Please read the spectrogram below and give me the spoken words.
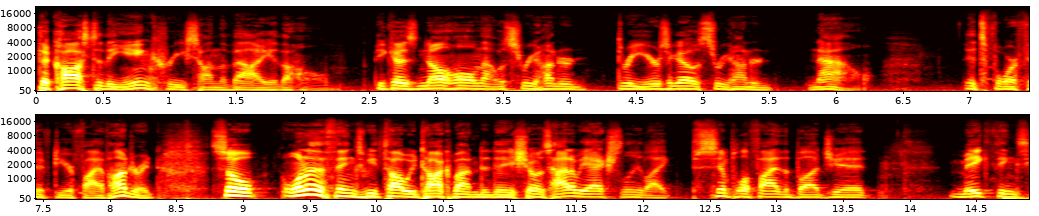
the cost of the increase on the value of the home because no home that was 300 three years ago is 300 now. It's 450 or 500. So one of the things we thought we'd talk about in today's show is how do we actually like simplify the budget, make things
